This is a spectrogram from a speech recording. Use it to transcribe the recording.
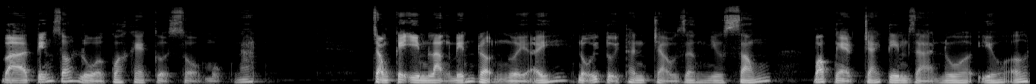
và tiếng gió lùa qua khe cửa sổ mục nát. Trong cái im lặng đến rợn người ấy, nỗi tủi thân trào dâng như sóng, bóp nghẹt trái tim già nua yếu ớt.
